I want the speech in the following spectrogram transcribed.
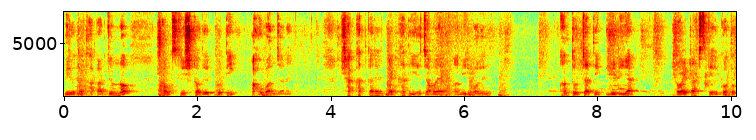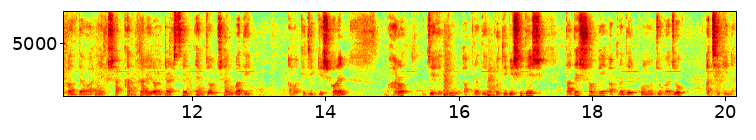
বিরত থাকার জন্য সংশ্লিষ্টদের প্রতি আহ্বান জানাই। সাক্ষাৎকারের ব্যাখ্যা দিয়ে জামায়াত আমির বলেন, আন্তর্জাতিক মিডিয়া রয়টার্সকে গতকাল দেওয়া এক সাক্ষাৎকারে রয়টার্সের একজন সাংবাদিক আমাকে জিজ্ঞেস করেন, ভারত যেহেতু আপনাদের প্রতিবেশী দেশ, তাদের সঙ্গে আপনাদের কোনো যোগাযোগ আছে কিনা?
